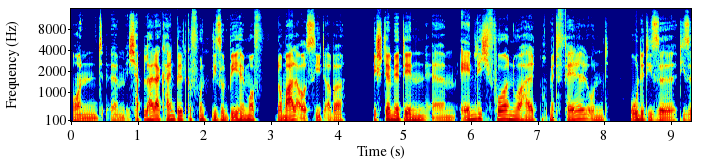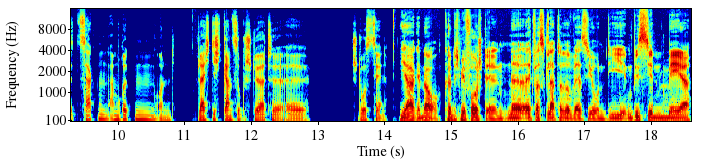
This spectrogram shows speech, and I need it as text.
Und ähm, ich habe leider kein Bild gefunden, wie so ein Behemoth normal aussieht, aber ich stelle mir den ähm, ähnlich vor, nur halt noch mit Fell und ohne diese, diese Zacken am Rücken und vielleicht nicht ganz so gestörte äh, Stoßzähne. Ja, genau. Könnte ich mir vorstellen. Eine etwas glattere Version, die ein bisschen mehr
